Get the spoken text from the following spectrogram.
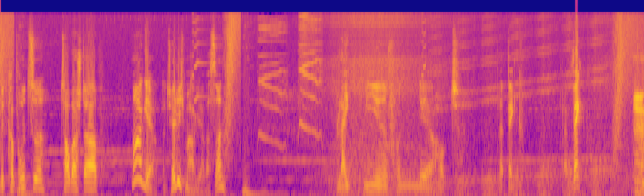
mit Kapuze, Zauberstab. Magier, natürlich Magier, was sonst? Bleibt mir von der Haut. Bleib weg. Bleib weg. Äh,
